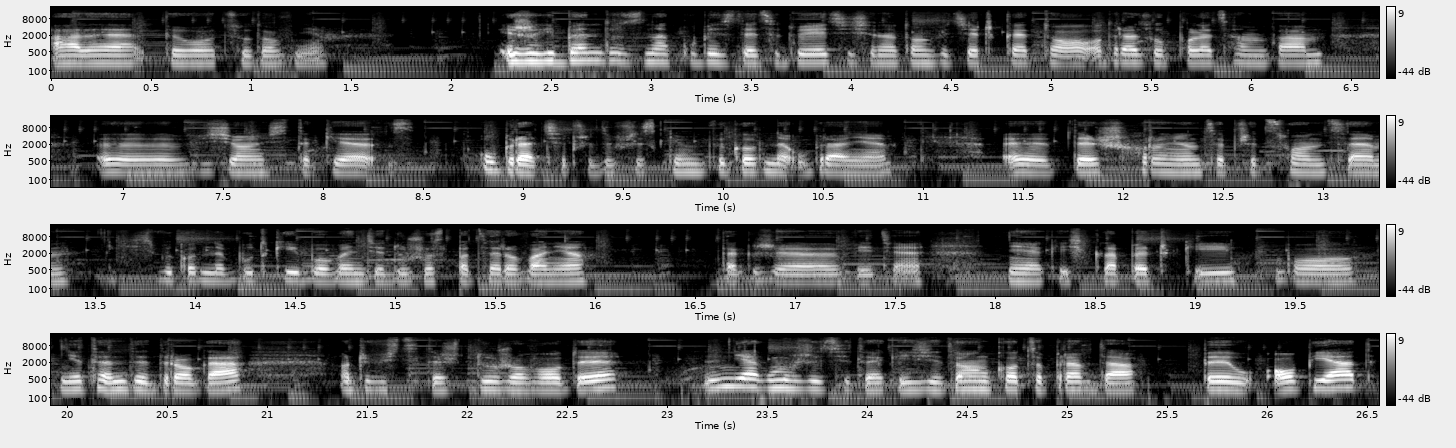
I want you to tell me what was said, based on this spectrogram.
ale było cudownie. Jeżeli będąc na Kubie zdecydujecie się na tą wycieczkę, to od razu polecam Wam yy, wziąć takie, ubrać się przede wszystkim, wygodne ubranie, yy, też chroniące przed słońcem, wygodne budki, bo będzie dużo spacerowania. Także wiecie, nie jakieś klapeczki, bo nie tędy droga. Oczywiście też dużo wody. Jak możecie, to jakieś jedzonko. Co prawda był obiad,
